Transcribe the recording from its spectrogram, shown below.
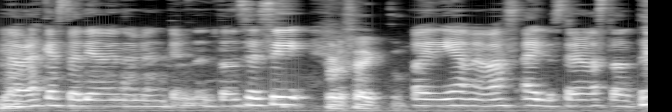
La verdad es que hasta el día de hoy no lo entiendo. Entonces sí, Perfecto. hoy día me vas a ilustrar bastante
